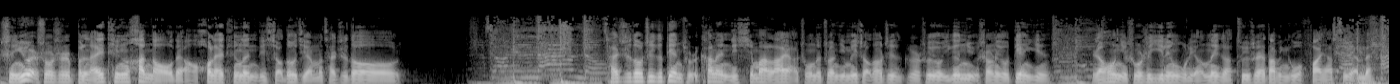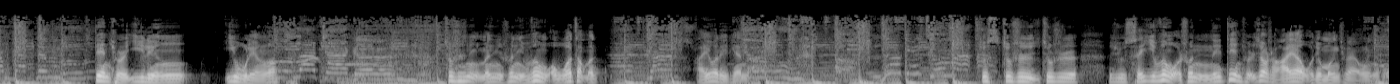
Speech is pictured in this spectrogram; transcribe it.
沈月说是本来听汉刀的啊，后来听了你的小豆节目才知道，才知道这个电曲。看了你的喜马拉雅中的专辑，没找到这个歌，说有一个女生的有电音，然后你说是一零五零那个最帅大兵，给我发一下资源呗。电曲一零一五零啊，就是你们，你说你问我，我怎么？哎呦我的天哪！就是就是就是就谁一问我说你那电曲叫啥呀，我就蒙圈。我跟你说。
